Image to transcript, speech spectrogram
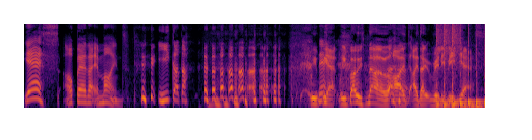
Yes, I'll bear that in mind. 言い方 We, yeah, we both know I, I don't really mean yes.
